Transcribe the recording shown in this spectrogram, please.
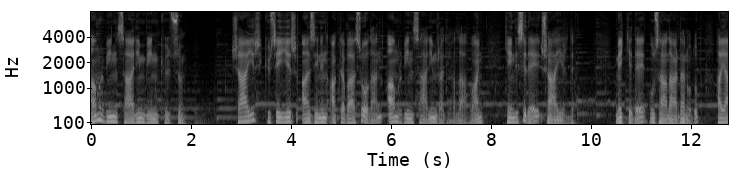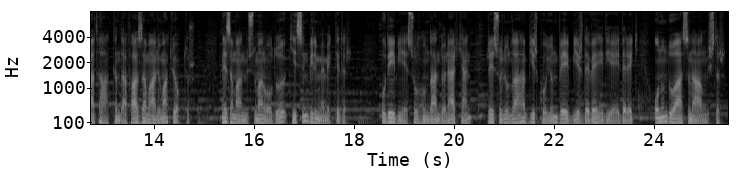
Amr bin Salim bin Külsüm Şair Küseyir Azi'nin akrabası olan Amr bin Salim radıyallahu anh, kendisi de şairdi. Mekke'de huzalardan olup hayatı hakkında fazla malumat yoktur. Ne zaman Müslüman olduğu kesin bilinmemektedir. Hudeybiye sulhundan dönerken Resulullah'a bir koyun ve bir deve hediye ederek onun duasını almıştır.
